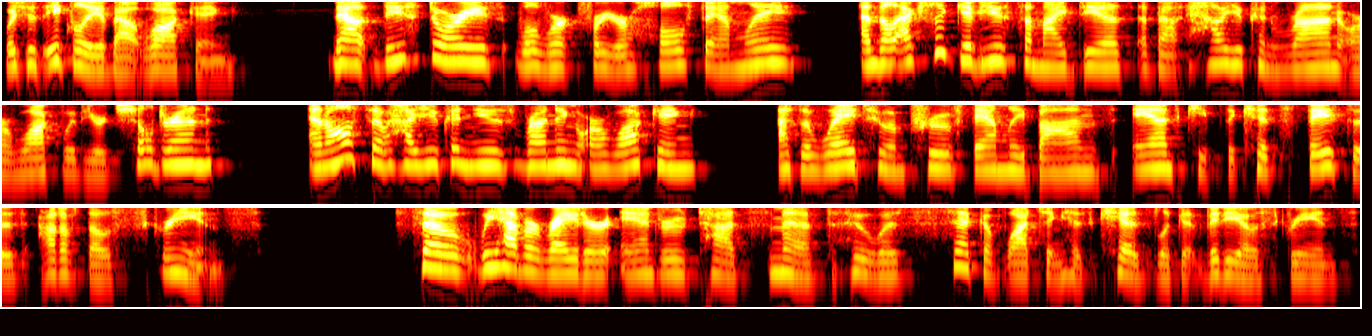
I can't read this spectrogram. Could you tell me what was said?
which is equally about walking. Now, these stories will work for your whole family, and they'll actually give you some ideas about how you can run or walk with your children, and also how you can use running or walking as a way to improve family bonds and keep the kids' faces out of those screens. So, we have a writer, Andrew Todd Smith, who was sick of watching his kids look at video screens.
